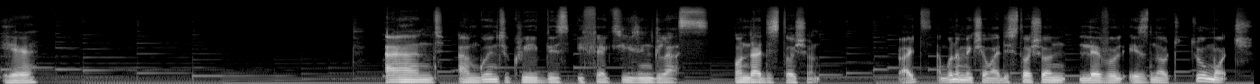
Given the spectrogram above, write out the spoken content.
here. And I'm going to create this effect using glass under distortion, right? I'm going to make sure my distortion level is not too much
